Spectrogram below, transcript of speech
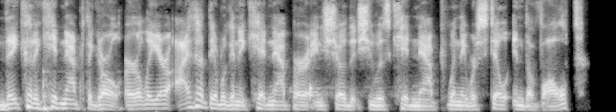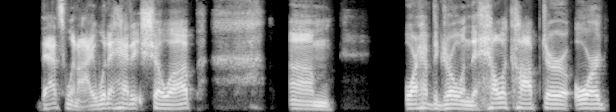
they could have kidnapped the girl earlier. I thought they were going to kidnap her and show that she was kidnapped when they were still in the vault. That's when I would have had it show up. Um, or have the girl in the helicopter, or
